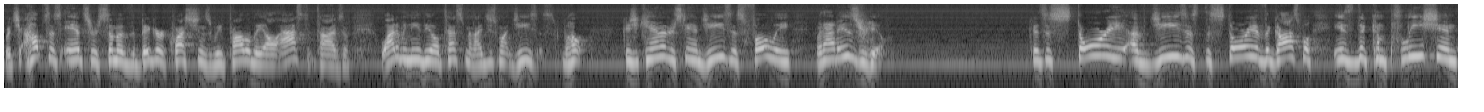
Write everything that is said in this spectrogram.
which helps us answer some of the bigger questions we've probably all asked at times of why do we need the Old Testament? I just want Jesus. Well, because you can't understand Jesus fully without Israel. Because the story of Jesus, the story of the gospel, is the completion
